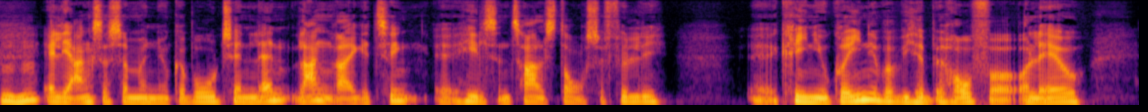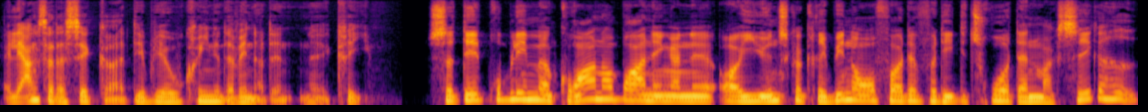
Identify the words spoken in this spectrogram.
Mm-hmm. Alliancer, som man jo kan bruge til en lang, lang række ting. Øh, helt centralt står selvfølgelig øh, krigen i Ukraine, hvor vi har behov for at lave alliancer, der sikrer, at det bliver Ukraine, der vinder den øh, krig. Så det er et problem med koranopbrændingerne, og I ønsker at gribe ind over for det, fordi det tror Danmarks sikkerhed,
